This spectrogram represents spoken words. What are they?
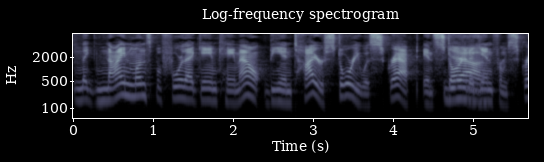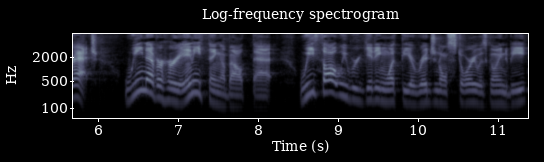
like nine months before that game came out the entire story was scrapped and started Yeah. again from scratch we never heard anything about that we thought we were getting what the original story was going to be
